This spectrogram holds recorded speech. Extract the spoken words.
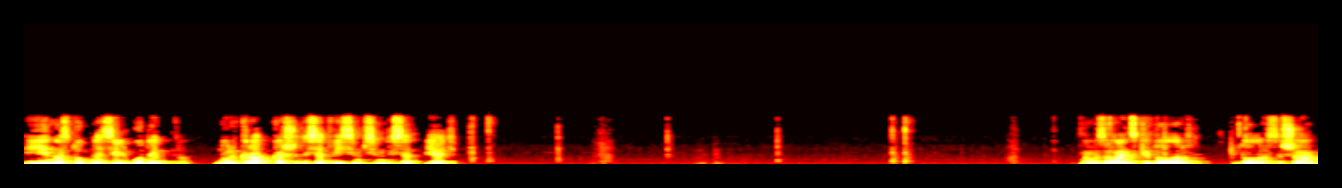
І наступна ціль буде 0.6875. Новозеландський долар, долар США.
